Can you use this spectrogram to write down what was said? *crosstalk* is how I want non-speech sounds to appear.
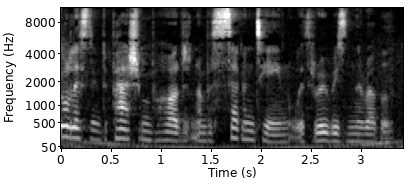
You're listening to Passion Pod number 17 with Rubies in the Rubble.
